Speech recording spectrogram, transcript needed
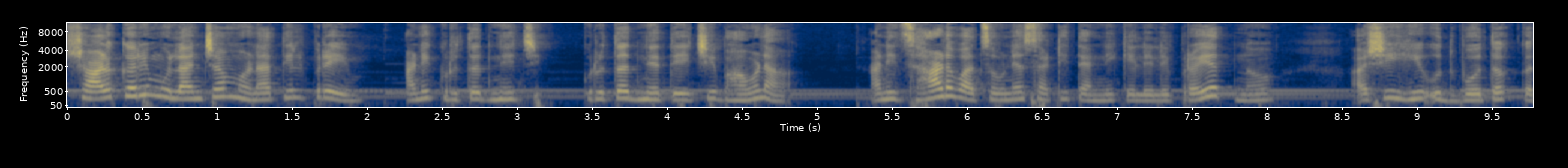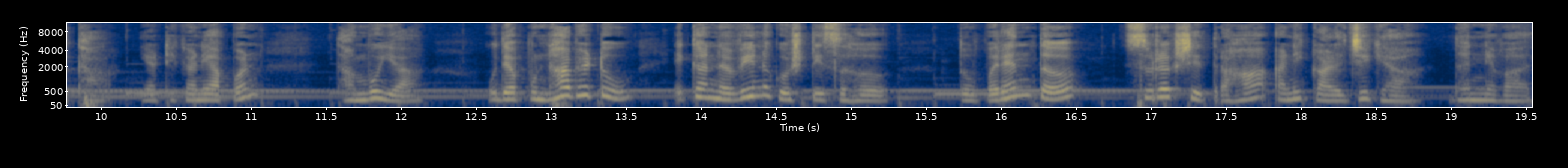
शाळकरी मुलांच्या मनातील प्रेम आणि कृतज्ञेची कृतज्ञतेची भावना आणि झाड वाचवण्यासाठी त्यांनी केलेले प्रयत्न अशी ही उद्बोधक कथा. या ठिकाणी आपण थांबूया. उद्या पुन्हा भेटू एका नवीन गोष्टीसह. तोपर्यंत सुरक्षित रहा आणि काळजी घ्या. धन्यवाद.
